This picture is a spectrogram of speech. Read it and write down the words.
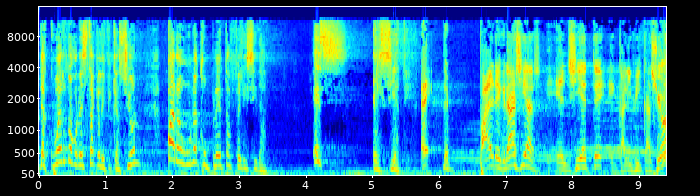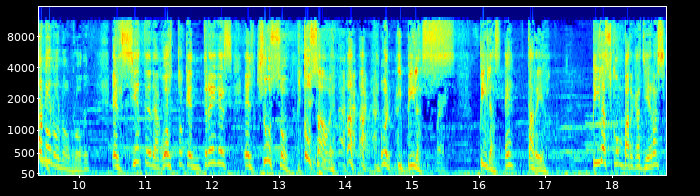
de acuerdo con esta calificación para una completa felicidad. Es el 7. Eh, padre, gracias. El 7 en calificación. No, no, no, no, brother. El 7 de agosto que entregues el chuzo, tú sabes. bueno, y pilas. Pilas, ¿eh? Tarea. Pilas con Vargalleras,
